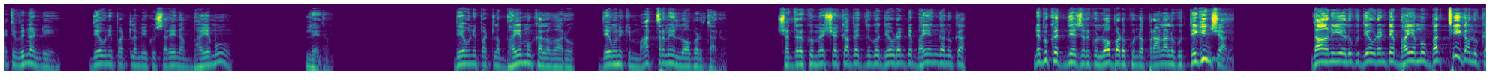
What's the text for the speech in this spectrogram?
అయితే వినండి దేవుని పట్ల మీకు సరైన భయము లేదు. దేవుని పట్ల భయము కలవారు దేవునికి మాత్రమే లోబడతారు. శద్రకు మెషక్ దేవుడు దేవుడంటే భయం గనుక నెబుకద్నేజరకు లోబడకుండా ప్రాణాలకు తెగించారు. దానియేలుకు దేవుడంటే భయము భక్తి గనుక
